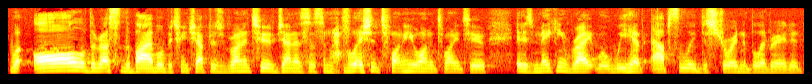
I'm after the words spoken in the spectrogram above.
what all of the rest of the Bible, between chapters 1 and 2 of Genesis and Revelation 21 and 22, it is making right what we have absolutely destroyed and obliterated.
